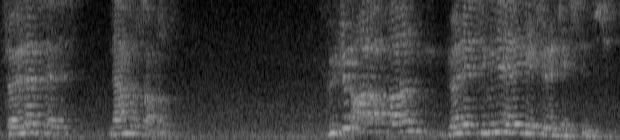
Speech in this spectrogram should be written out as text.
söylerseniz, inanırsanız, bütün Arapların yönetimini ele geçireceksiniz.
